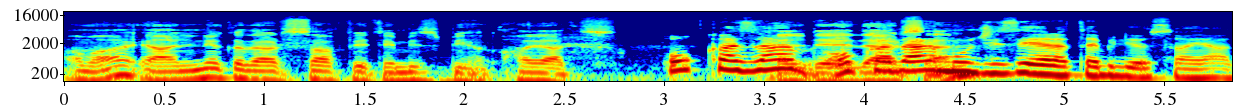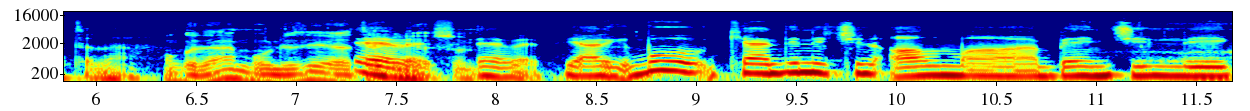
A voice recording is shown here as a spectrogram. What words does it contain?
Ama yani ne kadar saf ve temiz bir hayat o kadar o kadar mucize yaratabiliyorsun hayatına. O kadar mucize yaratabiliyorsun. Evet, evet. Yani bu kendin için alma, bencillik,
